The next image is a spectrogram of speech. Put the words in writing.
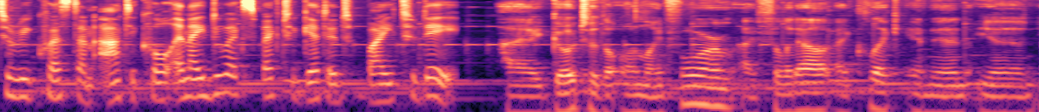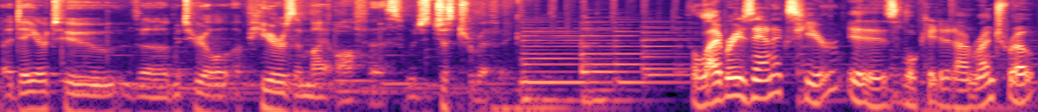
to request an article, and I do expect to get it by today. I go to the online form, I fill it out, I click, and then in a day or two, the material appears in my office, which is just terrific. The library's annex here is located on Wrench Road.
